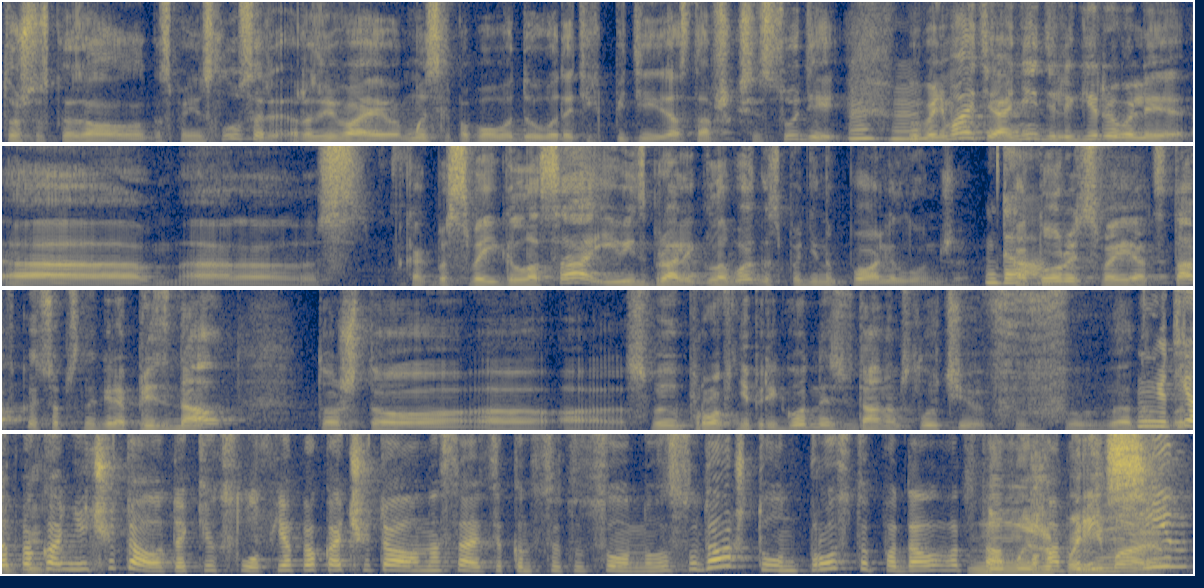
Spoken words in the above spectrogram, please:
то, что сказал господин Слусарь, развивая мысль по поводу вот этих пяти оставшихся судей, угу. вы понимаете, они делегировали э, э, как бы свои голоса и избрали главой господина Пуали Лунжи, да. который своей отставкой, собственно говоря, признал то, что э, э свою профнепригодность в данном случае... В, в этом, Нет, в я пока не читала таких слов. Я пока читала на сайте Конституционного суда, что он просто подал в отставку. Но мы же а понимаем... причин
